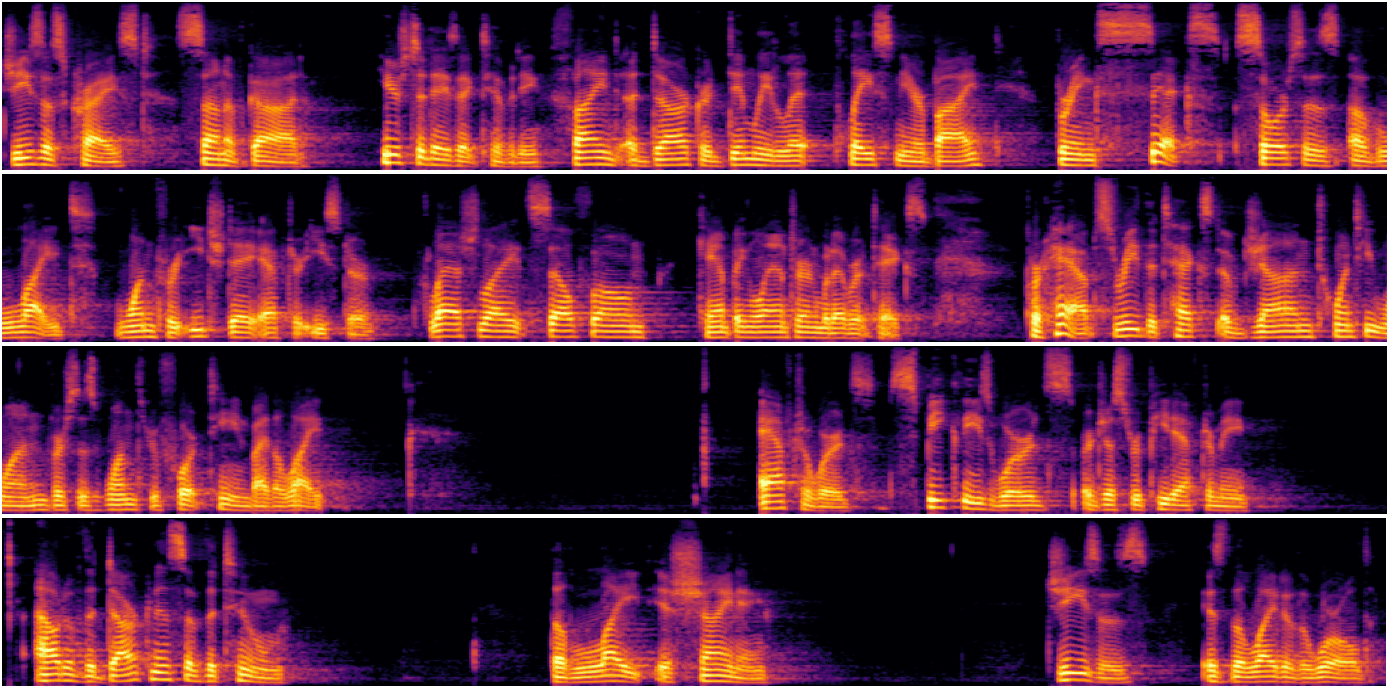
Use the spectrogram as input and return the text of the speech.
Jesus Christ, Son of God. Here's today's activity find a dark or dimly lit place nearby bring six sources of light, one for each day after Easter flashlight, cell phone, camping lantern, whatever it takes. Perhaps read the text of John 21, verses 1 through 14 by the light. Afterwards, speak these words or just repeat after me. Out of the darkness of the tomb, the light is shining. Jesus is the light of the world.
